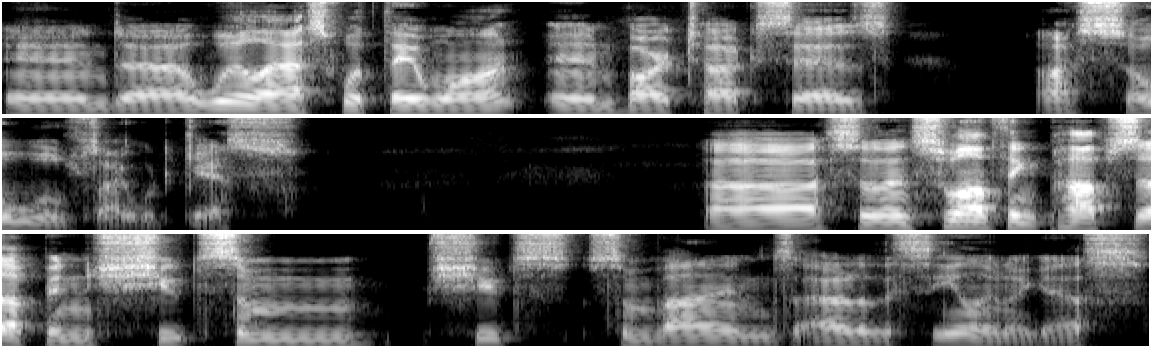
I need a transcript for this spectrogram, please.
and uh, Will asks what they want, and Bartok says, "Our souls, I would guess." Uh, so then Swamp Thing pops up and shoots some shoots some vines out of the ceiling, I guess.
